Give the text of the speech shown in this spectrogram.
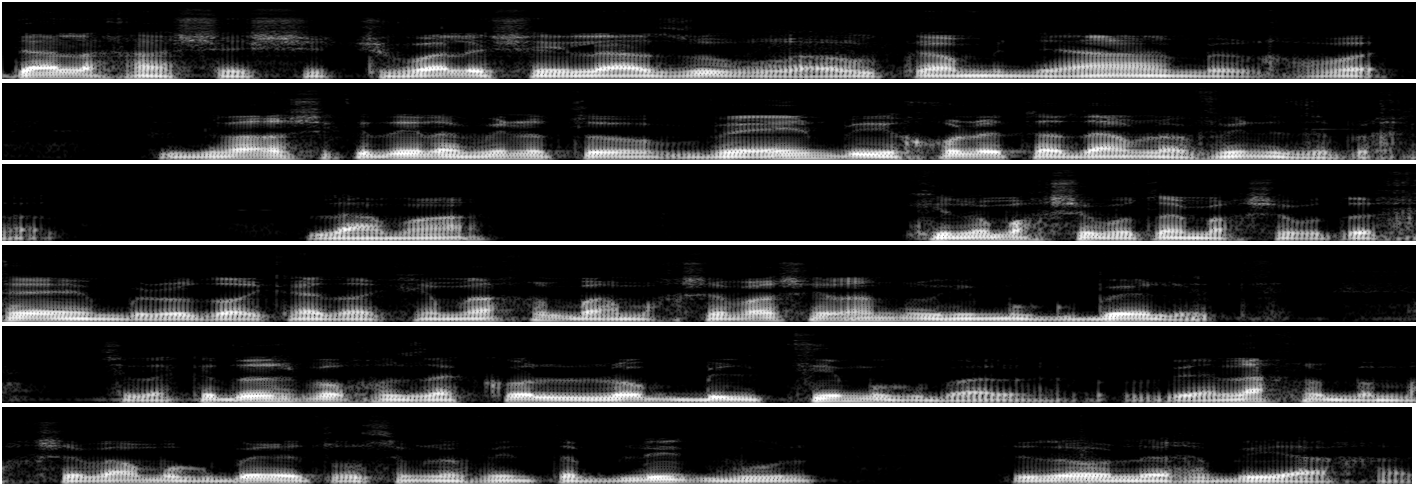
דע לך שתשובה לשאלה הזו ארוכה מניעה מרחובה, זה דבר שכדי להבין אותו, ואין ביכולת האדם להבין את זה בכלל. למה? כי לא מחשבותיי מחשבותיכם, ולא דרכי דרככם, אנחנו במחשבה שלנו היא מוגבלת. אצל הקדוש ברוך הוא זה הכל לא בלתי מוגבל, ואנחנו במחשבה מוגבלת רוצים להבין את הבלי גבול, זה לא הולך ביחד.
